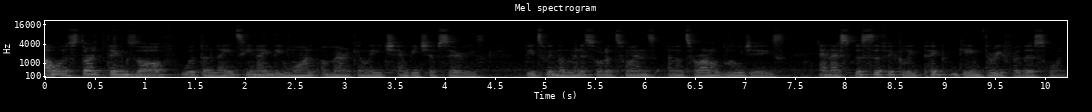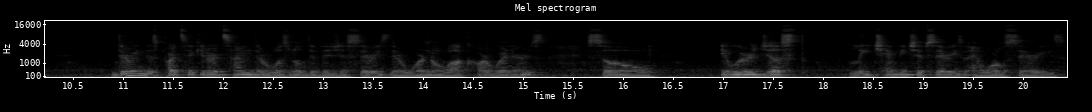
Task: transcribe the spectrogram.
I want to start things off with the 1991 American League Championship Series between the Minnesota Twins and the Toronto Blue Jays, and I specifically picked Game 3 for this one. During this particular time, there was no division series, there were no wildcard winners, so it were just League Championship Series and World Series.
